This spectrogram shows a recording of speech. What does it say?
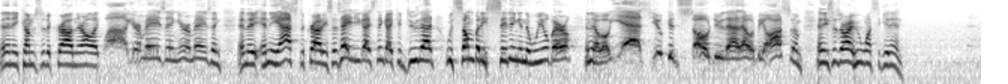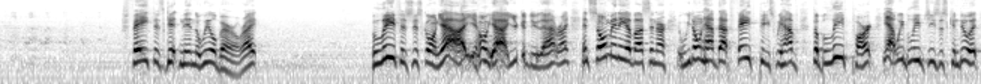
and then he comes to the crowd, and they're all like, "Wow, you're amazing! You're amazing!" And they and he asks the crowd, he says, "Hey, do you guys think I could do that with somebody sitting in the wheelbarrow? And they'll go, Yes, you could so do that. That would be awesome. And he says, All right, who wants to get in? Faith is getting in the wheelbarrow, right? Belief is just going, yeah, you know, yeah, you could do that, right? And so many of us in our, we don't have that faith piece. We have the belief part. Yeah, we believe Jesus can do it,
